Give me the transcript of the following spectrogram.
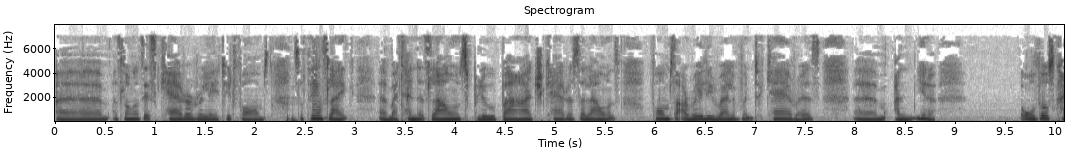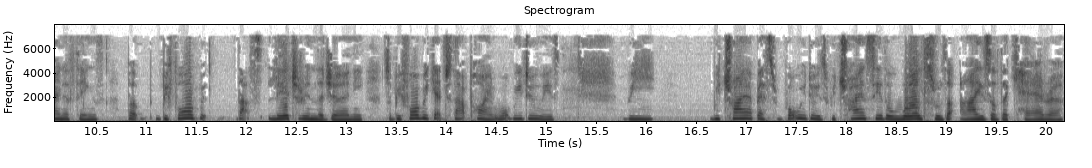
um, as long as it's carer-related forms. So things like um, attendance allowance, blue badge, carers allowance, forms that are really relevant to carers, um, and you know all those kind of things. But before we, that's later in the journey. So before we get to that point, what we do is we we try our best. What we do is we try and see the world through the eyes of the carer.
